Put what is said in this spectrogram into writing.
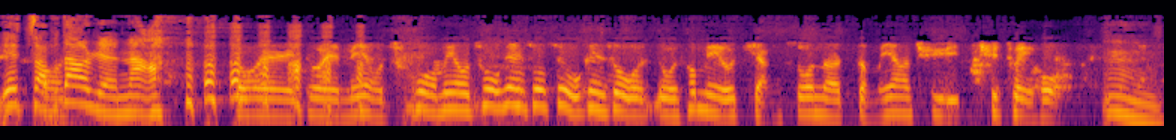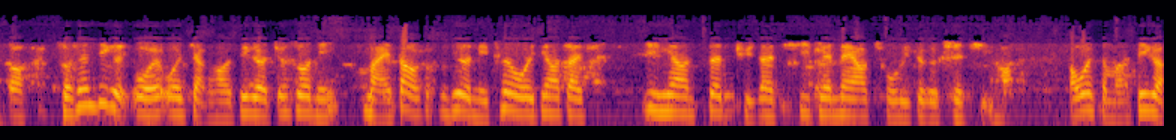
也找不到人呐。对对，没有错，没有错。我跟你说，所以我跟你说，我我后面有讲说呢，怎么样去去退货。嗯。哦，首先第一个，我我讲哦，这个就是说你买到这个你退货一定要在一定要争取在七天内要处理这个事情哈。啊，为什么？第一个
